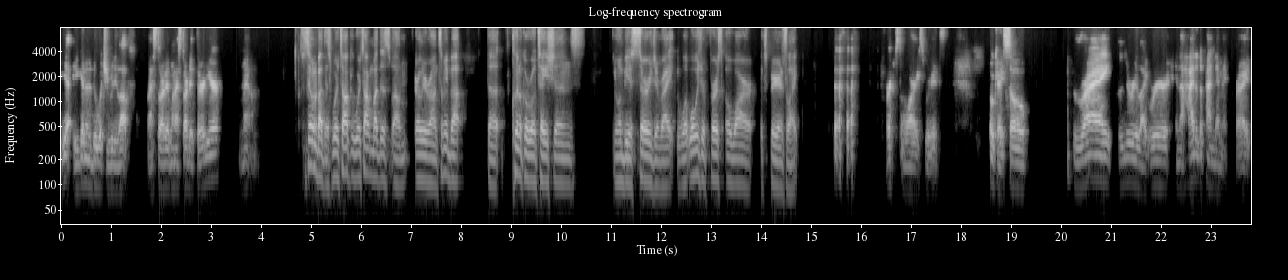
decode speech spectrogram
yeah, you're gonna do what you really love. I started when I started third year, man. So tell me about this. We're talking. We're talking about this um, earlier on. Tell me about the clinical rotations. You want to be a surgeon, right? What What was your first OR experience like? first OR experience. Okay, so right, literally like we're in the height of the pandemic, right?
